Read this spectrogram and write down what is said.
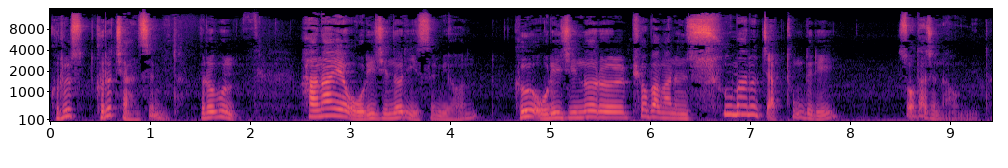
그럴 수, 그렇지 않습니다. 여러분, 하나의 오리지널이 있으면 그 오리지널을 표방하는 수많은 짝퉁들이 쏟아져 나옵니다.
